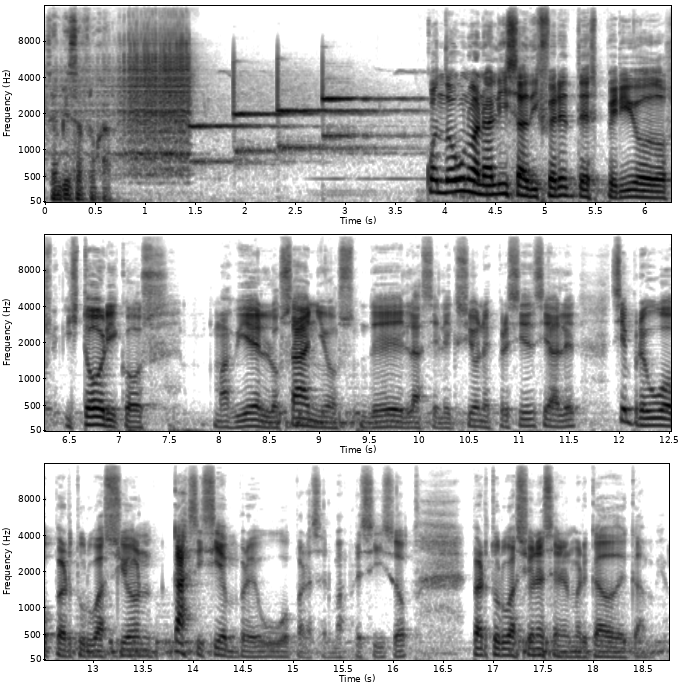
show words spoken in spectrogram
se empiece a aflojar. Cuando uno analiza diferentes periodos históricos, más bien los años de las elecciones presidenciales, siempre hubo perturbación, casi siempre hubo, para ser más preciso, perturbaciones en el mercado de cambio.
